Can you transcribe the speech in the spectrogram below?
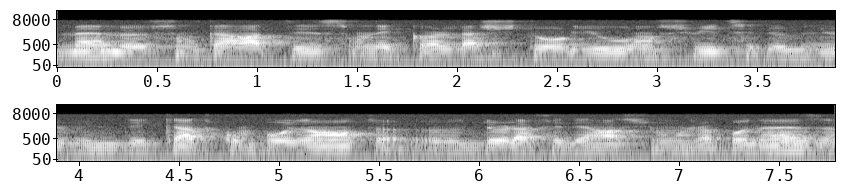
même son karaté, son école d'Ashitoryu, ensuite, c'est devenu l'une des quatre composantes euh, de la fédération japonaise,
